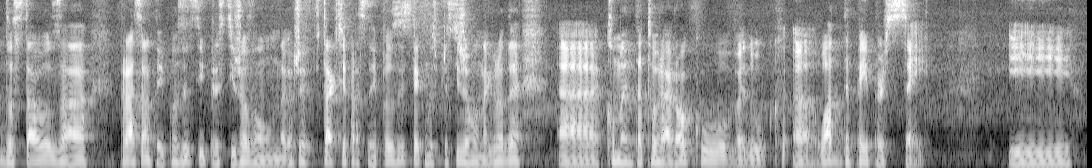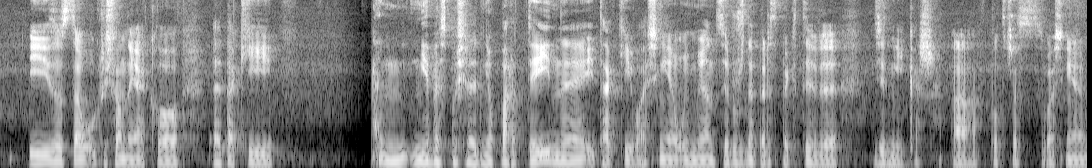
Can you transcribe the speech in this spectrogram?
dostał za pracę na tej pozycji prestiżową, znaczy w trakcie pracy na tej pozycji jakąś prestiżową nagrodę e, komentatora roku według e, What the Papers Say. I, I został określony jako e, taki nie bezpośrednio partyjny i taki właśnie ujmujący różne perspektywy dziennikarz, a podczas właśnie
